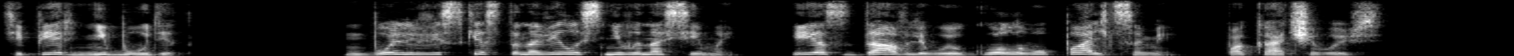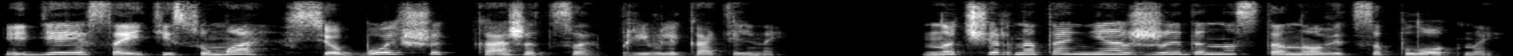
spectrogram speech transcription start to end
Теперь не будет. Боль в виске становилась невыносимой и я сдавливаю голову пальцами, покачиваюсь. Идея сойти с ума все больше кажется привлекательной. Но чернота неожиданно становится плотной.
